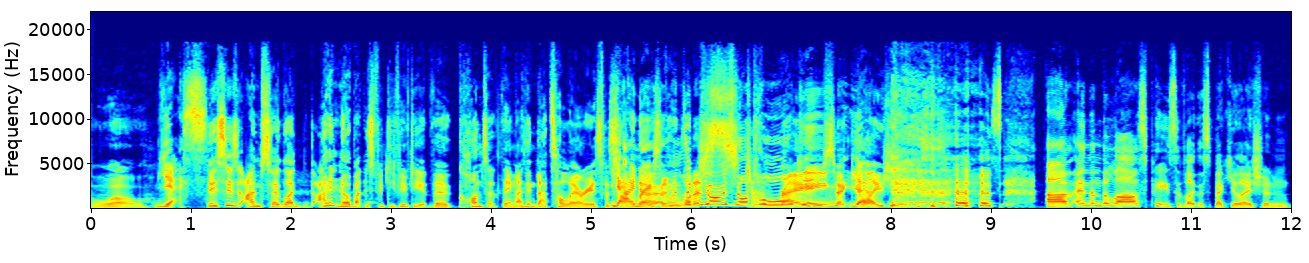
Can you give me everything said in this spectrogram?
Whoa. Yes. This is, I'm so glad. I didn't know about this 50 50 at the concert thing. I think that's hilarious for some Yeah, I know. reason. Everyone's what like, a Joe's not talking. Yeah. speculation. um, and then the last piece of like the speculation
